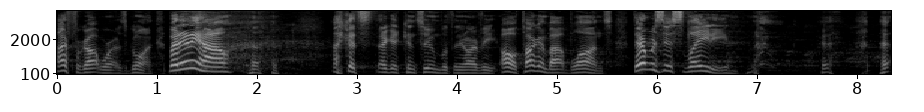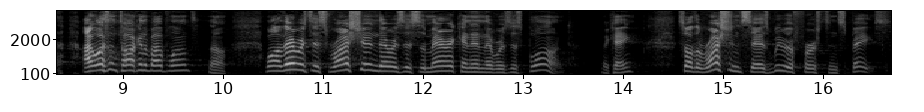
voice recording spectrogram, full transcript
I forgot where I was going. But anyhow, I get, I get consumed with the RV. Oh, talking about blondes. There was this lady. I wasn't talking about blondes? No. Well, there was this Russian, there was this American, and there was this blonde. Okay? So the Russian says, We were first in space.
